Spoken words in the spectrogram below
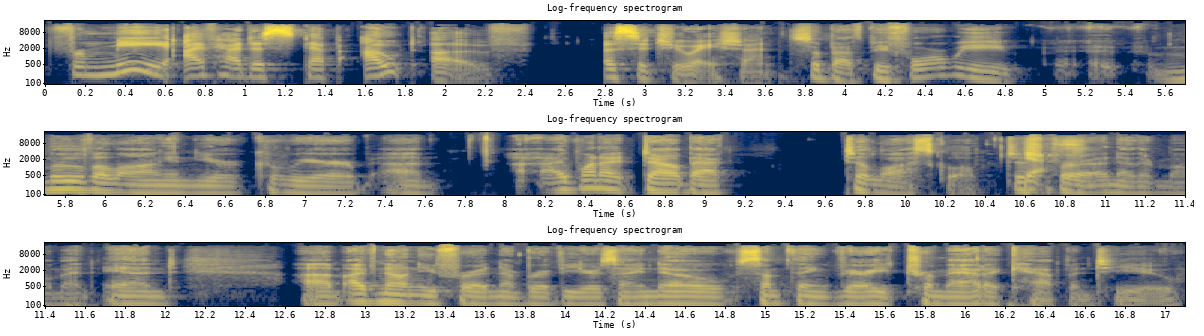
For me, I've had to step out of a situation. So, Beth, before we uh, move along in your career, um, I want to dial back to law school just Yes. for another moment. And um, I've known you for a number of years. I know something very traumatic happened to you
